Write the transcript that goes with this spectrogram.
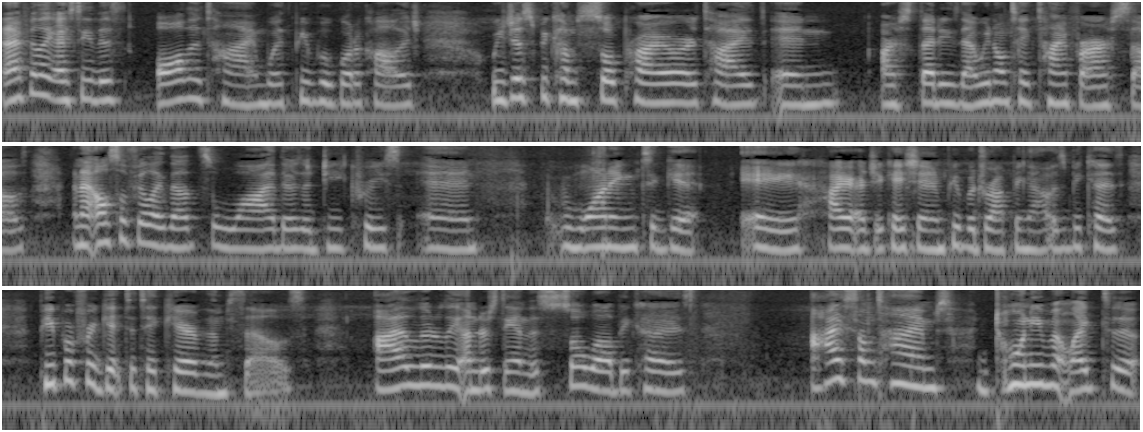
And I feel like I see this all the time with people who go to college. We just become so prioritized in our studies that we don't take time for ourselves. And I also feel like that's why there's a decrease in wanting to get a higher education and people dropping out is because people forget to take care of themselves. I literally understand this so well because I sometimes don't even like to,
